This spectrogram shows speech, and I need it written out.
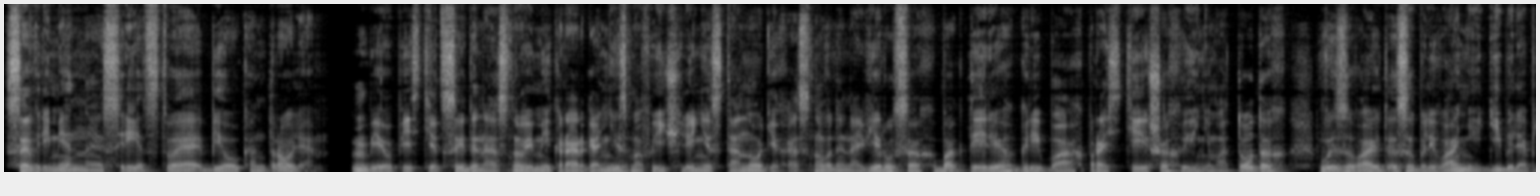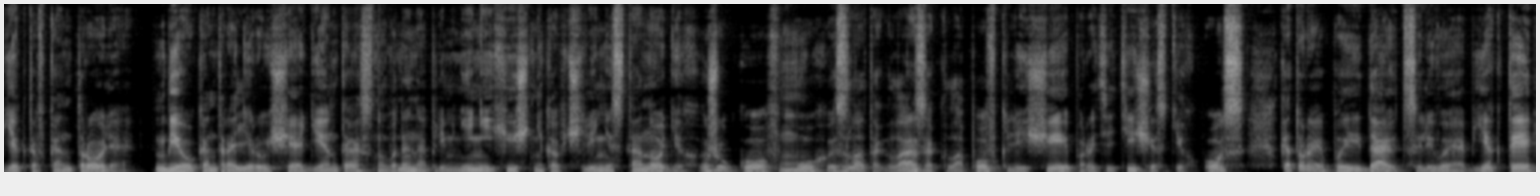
Современное средство биоконтроля. Биопестициды на основе микроорганизмов и членистоногих, основаны на вирусах, бактериях, грибах, простейших и нематодах, вызывают заболевания и гибель объектов контроля. Биоконтролирующие агенты основаны на применении хищников членистоногих, жуков, мух, златоглаза, клопов, клещей и паразитических ос, которые поедают целевые объекты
